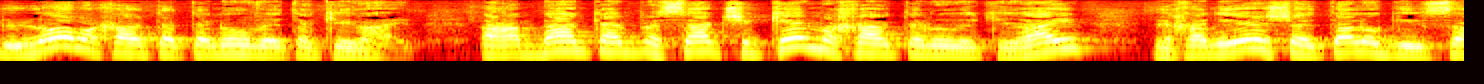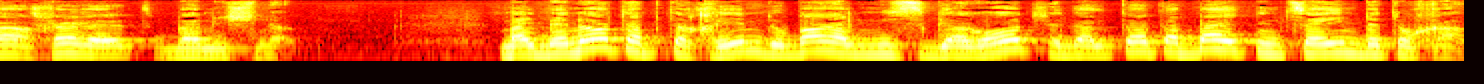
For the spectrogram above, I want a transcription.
לא מכר את התנור ואת הקיריים. הרמב"ן כאן פסק שכן מכר תנור וקיריים, וכנראה שהייתה לו גרסה אחרת במשנה. מלבנות הפתחים, דובר על מסגרות שדלתות הבית נמצאים בתוכם.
